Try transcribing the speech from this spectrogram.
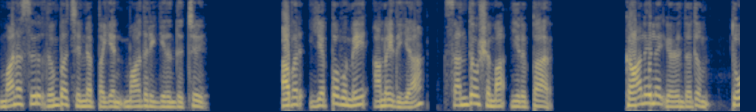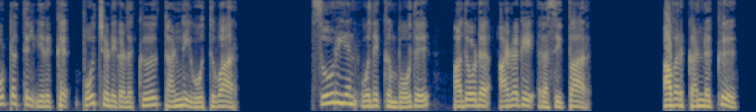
மனசு ரொம்ப சின்ன பையன் மாதிரி இருந்துச்சு. அவர் எப்பவுமே அமைதியா சந்தோஷமா இருப்பார். காலையில எழுந்ததும் தோட்டத்தில் இருக்க பூச்செடிகளுக்கு தண்ணி ஊத்துவார். சூரியன் உதிக்கும்போது அதோட அழகை ரசிப்பார். அவர் கண்ணுக்கு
